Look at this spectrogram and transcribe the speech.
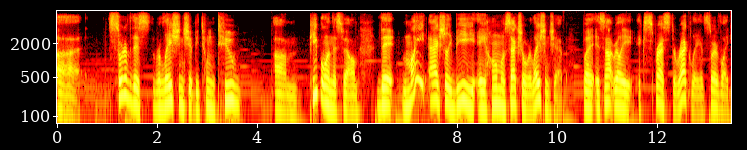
uh, sort of this relationship between two um, people in this film that might actually be a homosexual relationship but it's not really expressed directly. It's sort of like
